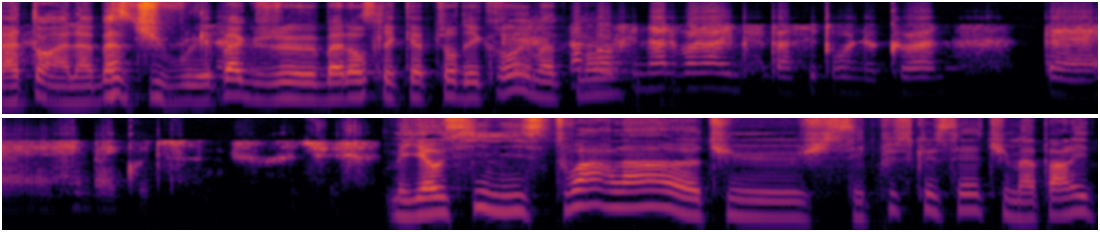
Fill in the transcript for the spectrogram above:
Bah attends, à la base, tu voulais pas que je balance les captures d'écran et Non, mais maintenant au final, voilà, il me fait passer pour une conne. Ben, ben écoute, tu- Mais il y a aussi une histoire là, euh, tu... je sais plus ce que c'est, tu m'as parlé de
